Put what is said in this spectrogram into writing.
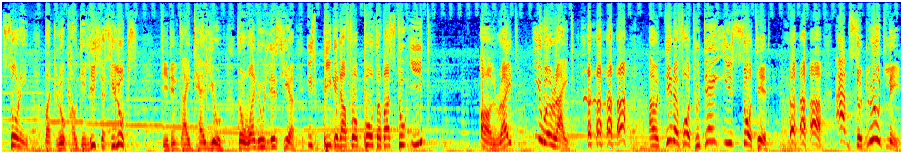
sorry, but look how delicious he looks. Didn't I tell you the one who lives here is big enough for both of us to eat? All right, you were right. Our dinner for today is sorted. Absolutely.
